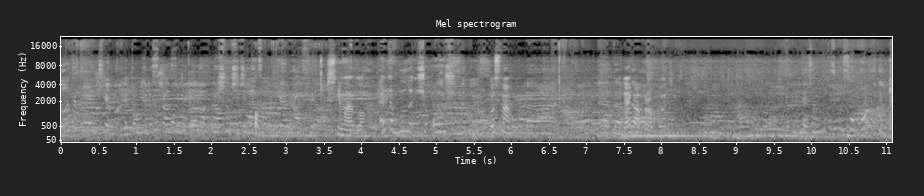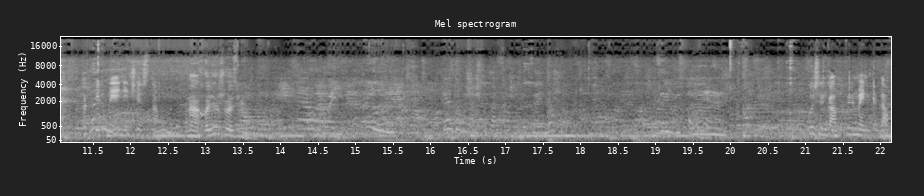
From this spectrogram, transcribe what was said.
Была такая тема, это мне рассказывала наша учительница по географии. Снимай блог. Это было еще очень давно. Вкусно? Это, Дай попробовать. Пельмени чисто. На, хочеш візьми? Я думаю, что штука зайдешь. Заебись там. Вкусненько. Пельменьки, да?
